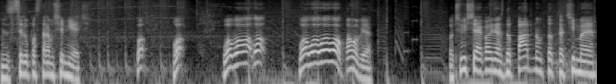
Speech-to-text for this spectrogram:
Więc stylu postaram się mieć. Ło, ło, ło, ło, ło, ło, ło, ło, ło, ło, panowie. Oczywiście jak oni nas dopadną, to tracimy,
